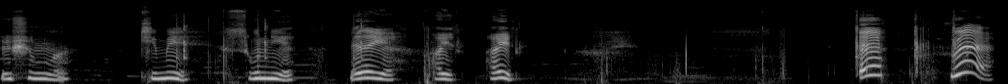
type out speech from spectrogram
Işınla. Kimi? Suniye. Nereye? Hayır. Hayır. E ve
